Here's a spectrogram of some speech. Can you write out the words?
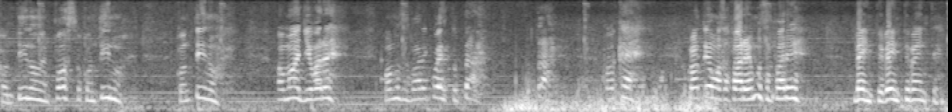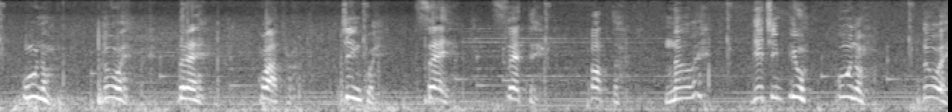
Continuo en posto, continuo, continuo. Vamos a llevar, vamos a hacer esto, ta, ta. Ok, ¿cuánto vamos a hacer? Vamos a hacer 20, 20, 20. 1, 2, 3, 4, 5, 6, 7, 8, 9, 10 in più. 1, 2,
